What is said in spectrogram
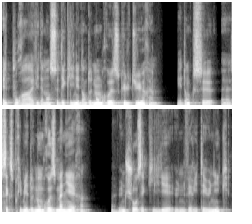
elle pourra évidemment se décliner dans de nombreuses cultures et donc euh, s'exprimer de nombreuses manières. Une chose est qu'il y ait une vérité unique,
